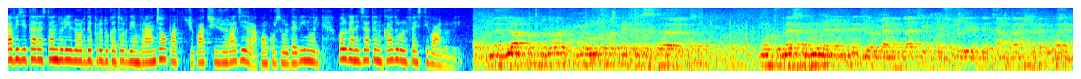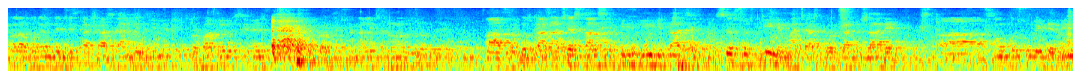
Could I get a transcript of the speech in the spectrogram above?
la vizitarea standurilor de producători din Vrancea au participat și jurații de la concursul de vinuri organizat în cadrul festivalului. Bună ziua tuturor! Eu nu pot decât să mulțumesc în numele întregii organizații Consiliului Județean Vrancea, cu care colaborăm de circa șase ani de zile. Probabil profesionalistul nostru a făcut ca în acest an să fim invitați să susținem această organizare a concursului de vin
